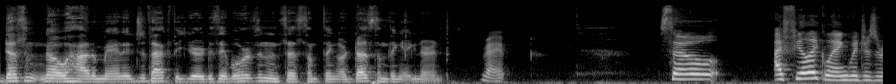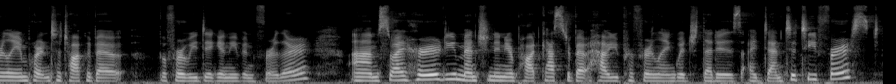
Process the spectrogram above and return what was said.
doesn't know how to manage the fact that you're a disabled person and says something or does something ignorant. Right. So I feel like language is really important to talk about before we dig in even further. Um, so I heard you mention in your podcast about how you prefer language that is identity first.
